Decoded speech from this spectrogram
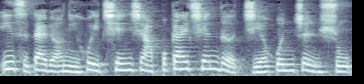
因此代表你会签下不该签的结婚证书。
